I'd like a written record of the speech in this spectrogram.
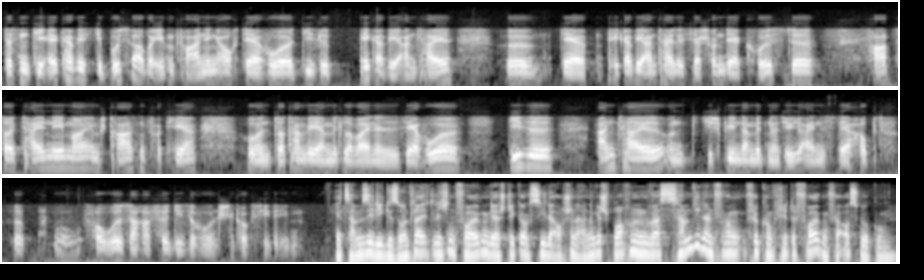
Das sind die LKWs, die Busse, aber eben vor allen Dingen auch der hohe Diesel-Pkw-Anteil. Äh, der Pkw-Anteil ist ja schon der größte Fahrzeugteilnehmer im Straßenverkehr und dort haben wir ja mittlerweile eine sehr hohe Dieselanteil und die spielen damit natürlich eines der Hauptverursacher für diese hohen Stickoxide eben. Jetzt haben Sie die gesundheitlichen Folgen der Stickoxide auch schon angesprochen. Was haben die denn für konkrete Folgen, für Auswirkungen?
